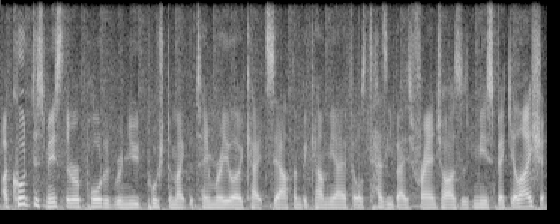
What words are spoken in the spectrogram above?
I could dismiss the reported renewed push to make the team relocate south and become the AFL's Tassie based franchise as mere speculation.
